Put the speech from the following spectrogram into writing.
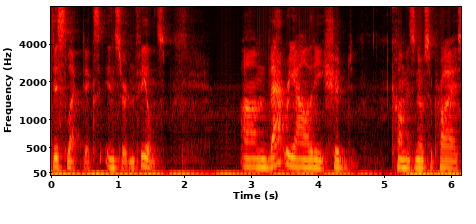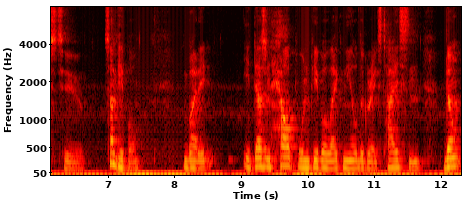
dyslectics in certain fields. Um, that reality should come as no surprise to some people, but it it doesn't help when people like Neil deGrasse Tyson don't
